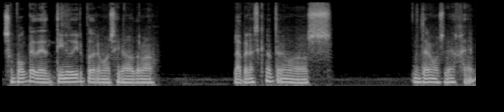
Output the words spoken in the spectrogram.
supongo que de Tinudir podremos ir al otro lado. La pena es que no tenemos. No tenemos viaje. ¿eh?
